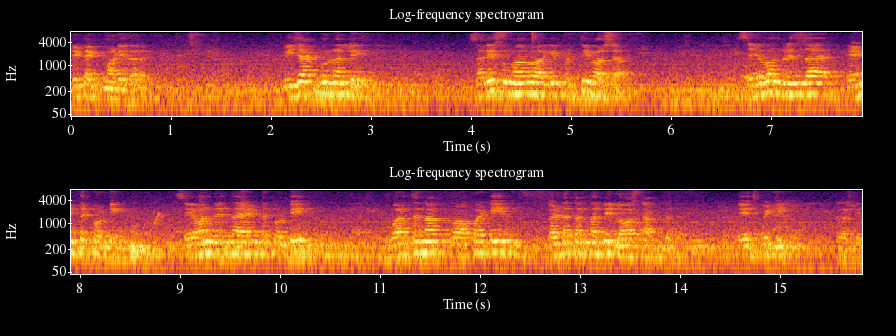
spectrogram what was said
ಡಿಟೆಕ್ಟ್ ಮಾಡಿದ್ದಾರೆ. ಬಿಜಾಪುರ್ನಲ್ಲಿ ಸರಿಸುಮಾರು ಆಗಿ ಪ್ರತಿ ವರ್ಷ ಸೇವನ್ರಿಂದ ಎಂಟು ಕೋಟಿ ಸೇವನ್ರಿಂದ ಎಂಟು ಕೋಟಿ ವರ್ತ್ನ ಪ್ರಾಪರ್ಟಿ ಕಳ್ಳತನದಲ್ಲಿ ಲಾಸ್ಟ್ ಆಗ್ತದೆ ಎಚ್ ಬಿ ಟಿ ಅದರಲ್ಲಿ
